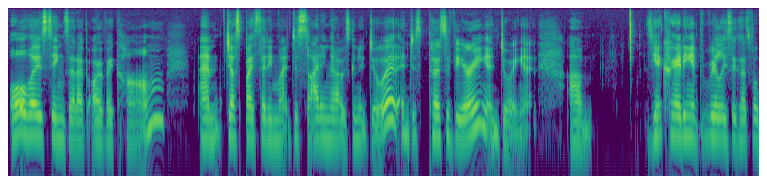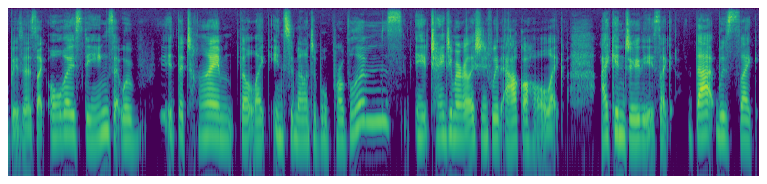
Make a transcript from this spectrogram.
all those things that I've overcome. And um, just by setting my deciding that I was going to do it and just persevering and doing it. Um, you know, creating a really successful business, like all those things that were at the time felt like insurmountable problems, changing my relationship with alcohol, like I can do this. Like that was like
